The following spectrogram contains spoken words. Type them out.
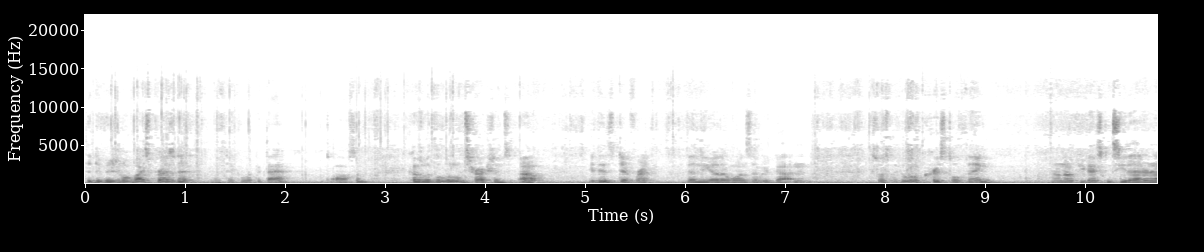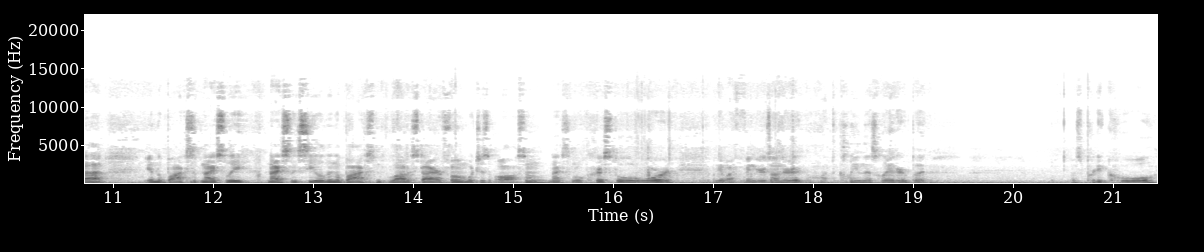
the divisional vice president. Let's take a look at that. It's awesome. Comes with the little instructions. Oh, it is different than the other ones that we've gotten. So it's like a little crystal thing. I don't know if you guys can see that or not. In the box, it's nicely, nicely sealed in the box. A lot of styrofoam, which is awesome. Nice little crystal award. I'll get my fingers under it. I'll have to clean this later, but that's pretty cool.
